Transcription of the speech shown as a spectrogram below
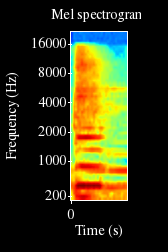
Bye.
